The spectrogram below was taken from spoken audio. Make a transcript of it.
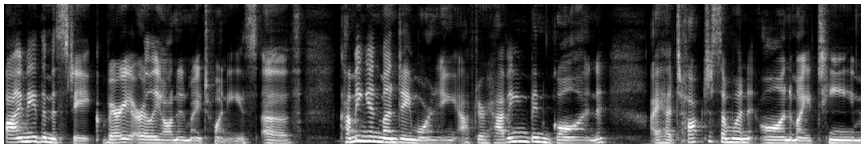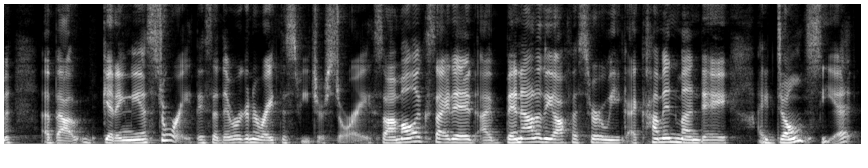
I made the mistake very early on in my 20s of coming in Monday morning after having been gone I had talked to someone on my team about getting me a story. They said they were going to write this feature story. So I'm all excited. I've been out of the office for a week. I come in Monday. I don't see it.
